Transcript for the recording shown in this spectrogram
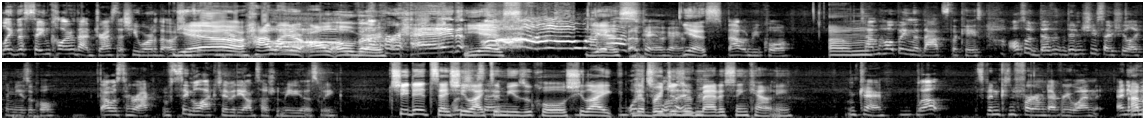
Like the same color that dress that she wore to the ocean. Yeah, highlighter all over. Her head. Yes. Oh my Yes. God. Okay. Okay. yes. That would be cool. Um. So I'm hoping that that's the case. Also, doesn't didn't she say she liked the musical? That was her act- single activity on social media this week. She did say What'd she she liked say? the musical. She liked the Which Bridges of? Madison County. Okay. Well, it's been confirmed, everyone. I don't.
